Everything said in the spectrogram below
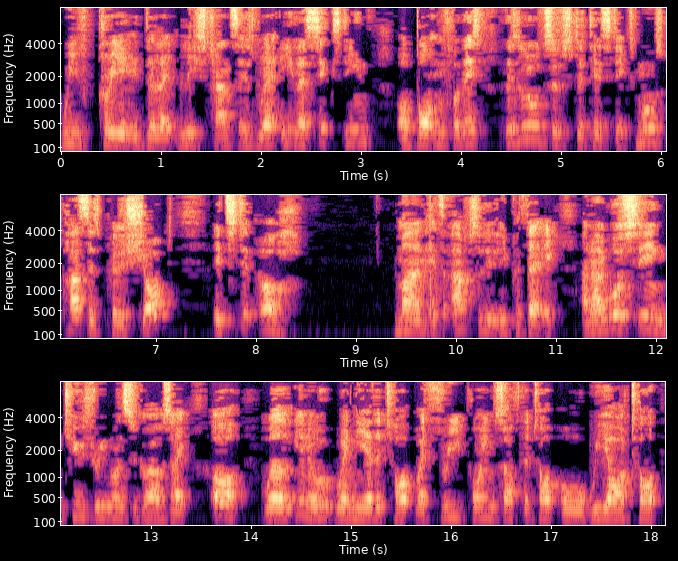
we've created the least chances. We're either 16th or bottom for this. There's loads of statistics. Most passes per shot. It's oh, man, it's absolutely pathetic. And I was saying two, three months ago, I was like, oh, well, you know, we're near the top, we're three points off the top, or we are top.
